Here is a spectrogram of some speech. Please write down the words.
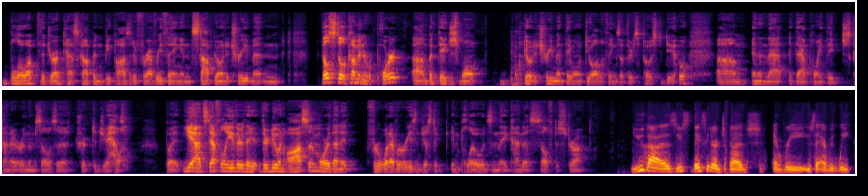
blow up the drug test cup and be positive for everything and stop going to treatment, and they'll still come in and report, um, but they just won't go to treatment. They won't do all the things that they're supposed to do, um, and then that at that point they just kind of earn themselves a trip to jail. But yeah, it's definitely either they they're doing awesome or then it for whatever reason just implodes and they kind of self destruct you guys, you they see their judge every you say every week.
